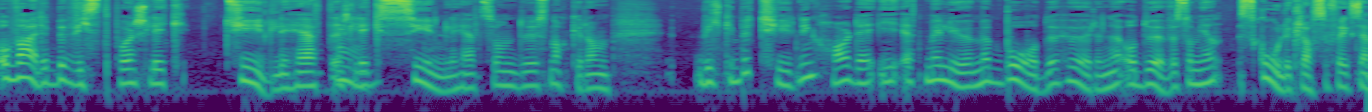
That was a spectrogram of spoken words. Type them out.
Å være bevisst på en slik tydelighet, en mm. slik synlighet som du snakker om. Hvilken betydning har det i et miljø med både hørende og døve, som i en skoleklasse f.eks.?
